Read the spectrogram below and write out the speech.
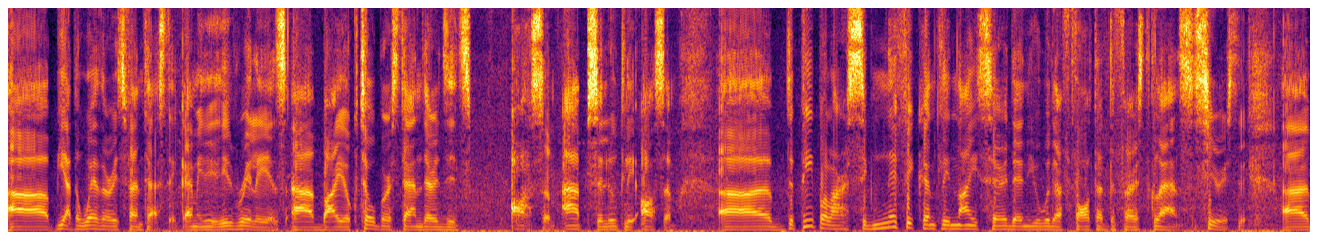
yeah, the weather is fantastic. I mean, it, really is. by October standards, it's awesome absolutely awesome. Uh, the people are significantly nicer than you would have thought at the first glance seriously. Uh,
